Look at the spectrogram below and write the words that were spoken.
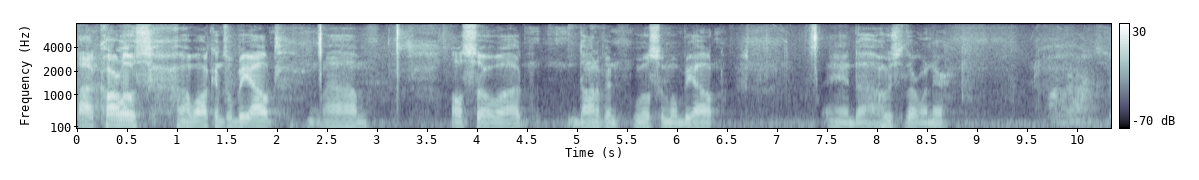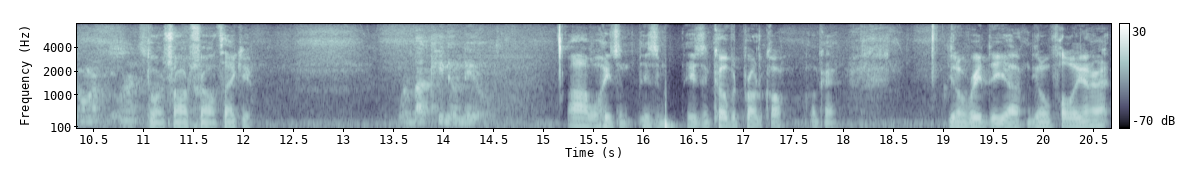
Uh, Carlos uh, Watkins will be out. Um, also, uh, Donovan Wilson will be out. And uh, who's the third one there? Dorance Armstrong. Thank you. What about Keanu Neal? Uh, well, he's in he's in he's in COVID protocol. Okay. You don't read the uh, you don't follow the internet?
